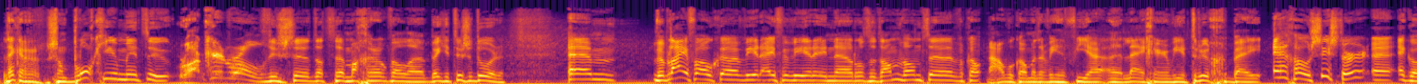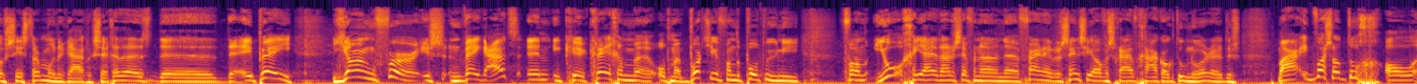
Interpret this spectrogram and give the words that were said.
lekker zo'n blokje met uh, rock and roll. Dus uh, dat uh, mag er ook wel een beetje tussendoor. Um, we blijven ook uh, weer even weer in uh, Rotterdam. Want uh, we, komen, nou, we komen er weer via Leiger weer terug bij Echo Sister. Echo Sister moet ik eigenlijk zeggen. De, de, de EP Young Fur is een week uit. En ik kreeg hem op mijn bordje van de PopUnie. Van, joh, ga jij daar eens even een fijne recensie over schrijven? Ga ik ook doen hoor. Dus, maar ik was al toch al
